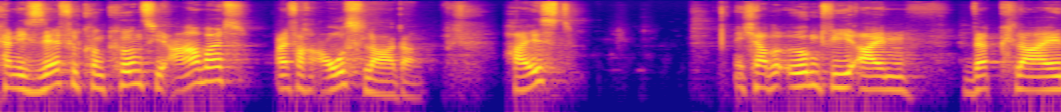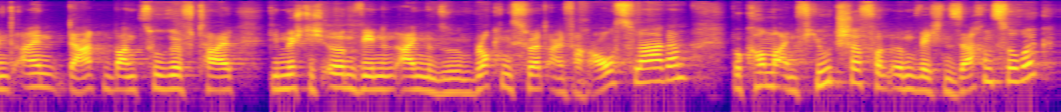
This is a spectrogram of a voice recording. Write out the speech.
kann ich sehr viel Concurrency-Arbeit einfach auslagern. Heißt, ich habe irgendwie ein Web-Client, ein Datenbankzugriffteil, die möchte ich irgendwie in einen eigenen so Blocking-Thread einfach auslagern, bekomme ein Future von irgendwelchen Sachen zurück,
